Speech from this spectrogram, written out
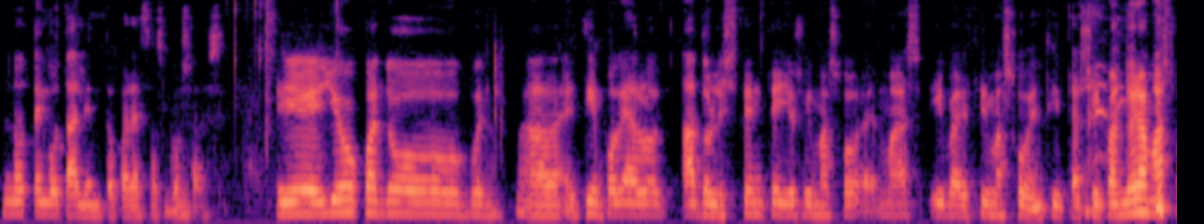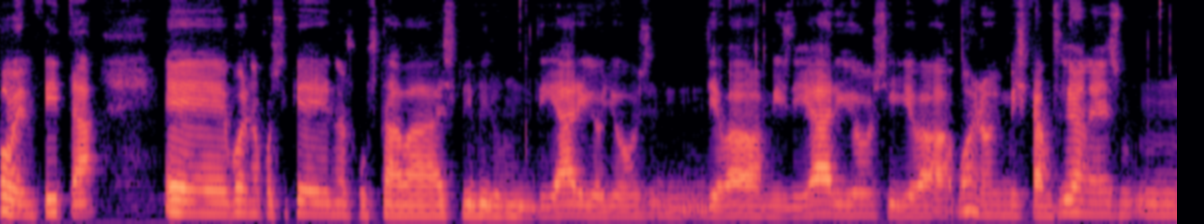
no tengo talento para esas cosas. Eh, yo cuando, bueno, el tiempo de adolescente, yo soy más, más, iba a decir más jovencita, sí, cuando era más jovencita, eh, bueno, pues sí que nos gustaba escribir un diario, yo llevaba mis diarios y llevaba, bueno, mis canciones, mm,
